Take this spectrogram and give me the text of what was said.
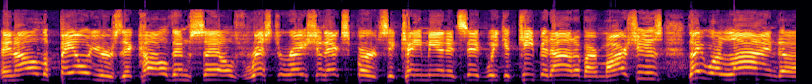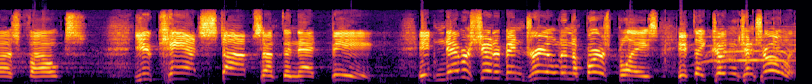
and all the failures that called themselves restoration experts that came in and said we could keep it out of our marshes, they were lying to us, folks. You can't stop something that big. It never should have been drilled in the first place if they couldn't control it.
